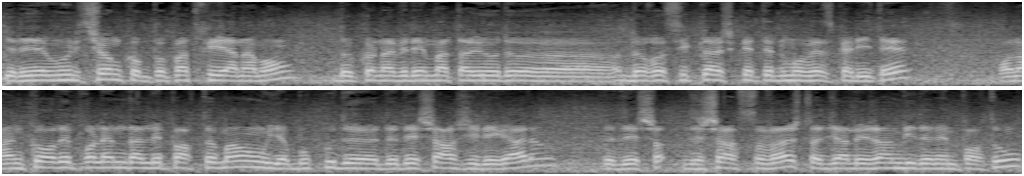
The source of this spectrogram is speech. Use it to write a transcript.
des démolitions qu'on ne peut pas trier en amont. Donc on avait des matériaux de, recyclage qui étaient de mauvaise qualité. On a encore des problèmes dans le département où il y a beaucoup de, décharges illégales, de décharges, sauvages, c'est-à-dire les gens vident n'importe où.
